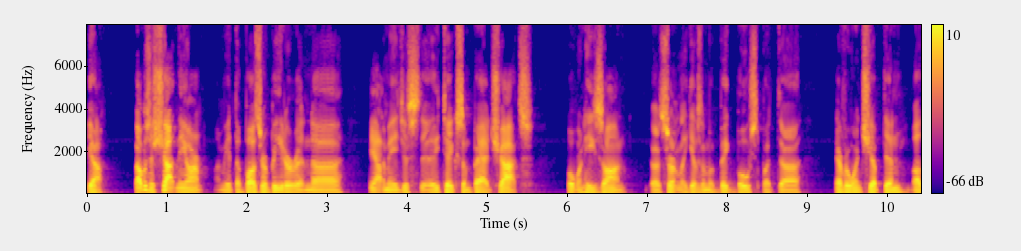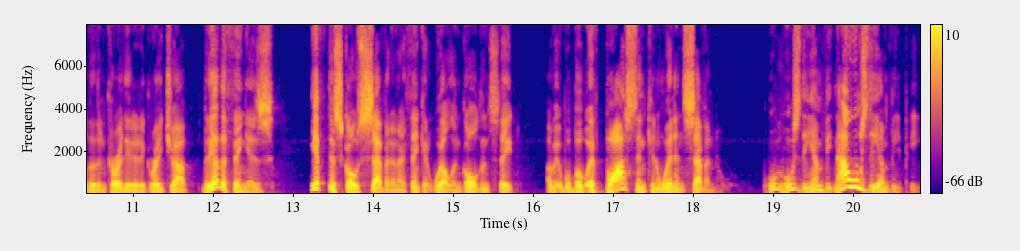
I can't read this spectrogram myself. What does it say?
Yeah, that was a shot in the arm. I mean, hit the buzzer beater, and uh, Yeah. I mean, just uh, he takes some bad shots, but when he's on, uh, certainly gives him a big boost. But uh, everyone chipped in, other than Curry. They did a great job. The other thing is, if this goes seven, and I think it will, in Golden State, I mean, but if Boston can win in seven, who, who's the MVP? Now who's the MVP?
